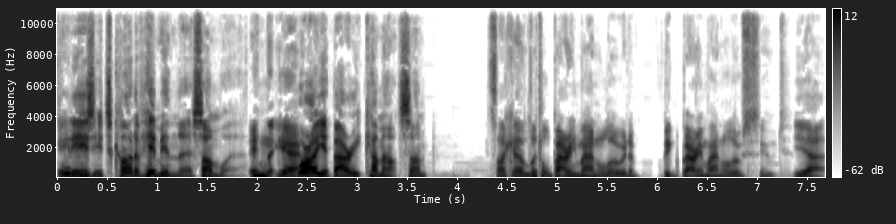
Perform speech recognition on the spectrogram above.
It's It all- is, it's kind of him in there somewhere. In the, yeah, Where are you, Barry? Come out, son. it's like a little Barry Manilow in a big Barry Manilow suit. Yeah,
